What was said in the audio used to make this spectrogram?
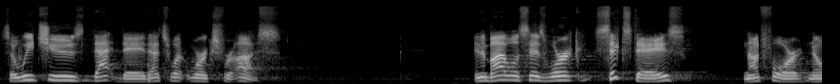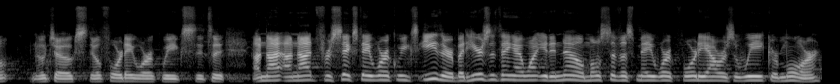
So we choose that day. That's what works for us. In the Bible, it says work six days, not four. No, no jokes. No four-day work weeks. It's a, I'm not. I'm not for six-day work weeks either. But here's the thing: I want you to know. Most of us may work 40 hours a week or more.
